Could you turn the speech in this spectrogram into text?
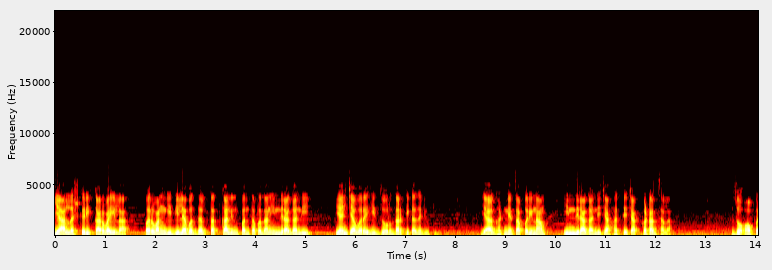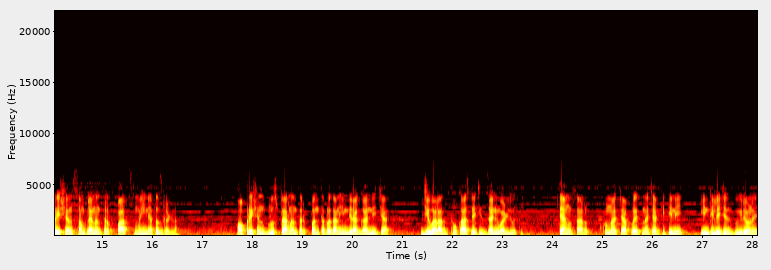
या लष्करी कारवाईला परवानगी दिल्याबद्दल तत्कालीन पंतप्रधान इंदिरा गांधी यांच्यावरही जोरदार टीका झाली होती. या घटनेचा परिणाम इंदिरा गांधीच्या हत्येच्या कटात झाला. जो ऑपरेशन संपल्यानंतर पाच महिन्यातच घडला. ऑपरेशन ब्लू स्टारनंतर पंतप्रधान इंदिरा गांधींच्या जीवाला धोका असल्याची जाणीव वाढली होती. त्यानुसार खुनाच्या प्रयत्नाच्या भीतीने इंटेलिजन्स ब्युरोने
